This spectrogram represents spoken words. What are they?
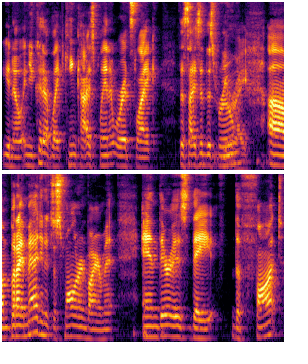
You know, and you could have like King Kai's planet where it's like the size of this room. right. Um, but I imagine it's a smaller environment, and there is the the font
